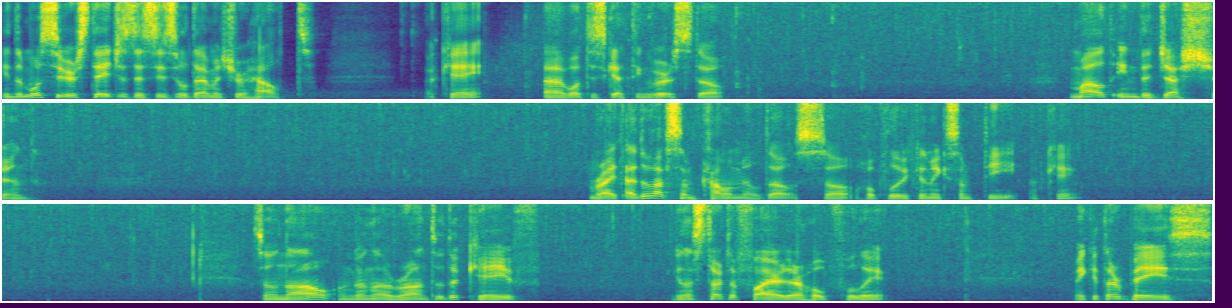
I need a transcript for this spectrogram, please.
In the most severe stages, disease will damage your health. Okay. Uh, what is getting worse though? Mild indigestion. Right, I do have some chamomile though, so hopefully we can make some tea. Okay. So now I'm gonna run to the cave. I'm gonna start a fire there, hopefully. Make it our base.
